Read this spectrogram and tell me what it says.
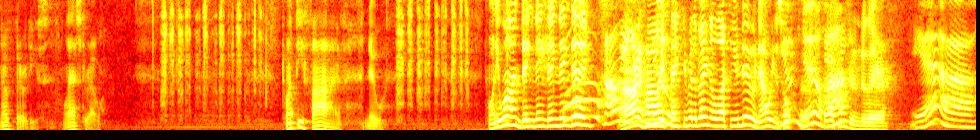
No 30s. Last row. 25. No. 21. Ding, ding, ding, ding, ding. Woo, Holly, All right, Holly. knew. Thank you for the Bengal luck. You knew. Now we just You hope for knew, huh? 500 under there. Yeah.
